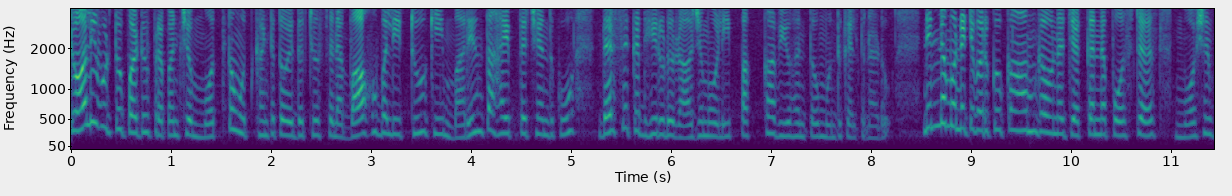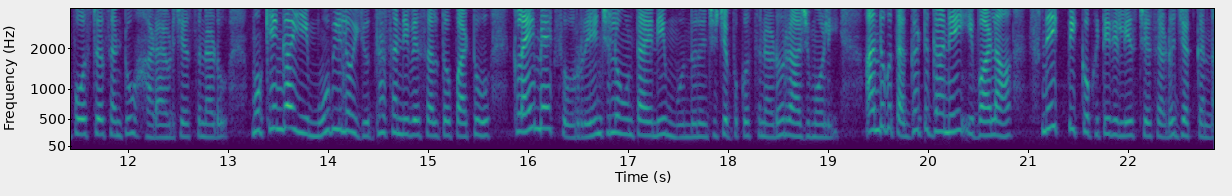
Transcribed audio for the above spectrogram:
టాలీవుడ్తో పాటు ప్రపంచం మొత్తం ఉత్కంఠతో ఎదురుచూస్తున్న బాహుబలి టూకి మరింత హైప్ తెచ్చేందుకు దర్శక ధీరుడు రాజమౌళి పక్కా వ్యూహంతో ముందుకెళ్తున్నాడు. నిన్న మొన్నటి వరకు కామ్గా ఉన్న జక్కన్న పోస్టర్స్ మోషన్ పోస్టర్స్ అంటూ హడావిడి చేస్తున్నాడు. ముఖ్యంగా ఈ మూవీలో యుద్ధ సన్నివేశాలతో పాటు క్లైమాక్స్ ఓ రేంజ్లో ఉంటాయని ముందు నుంచి చెప్పుకొస్తున్నాడు రాజమౌళి. అందుకు తగ్గట్టుగానే ఇవాళ స్నేక్ పిక్ ఒకటి రిలీజ్ చేశాడు జక్కన్న.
